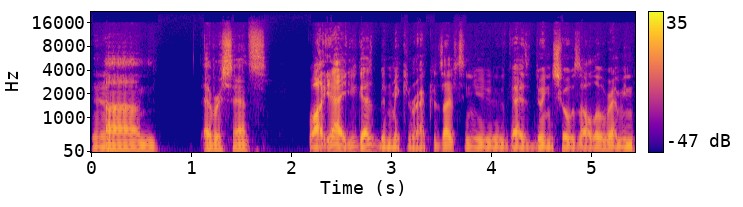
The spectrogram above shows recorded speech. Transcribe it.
Yeah. um, ever since. Well, yeah, you guys have been making records. I've seen you guys doing shows all over. I mean,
